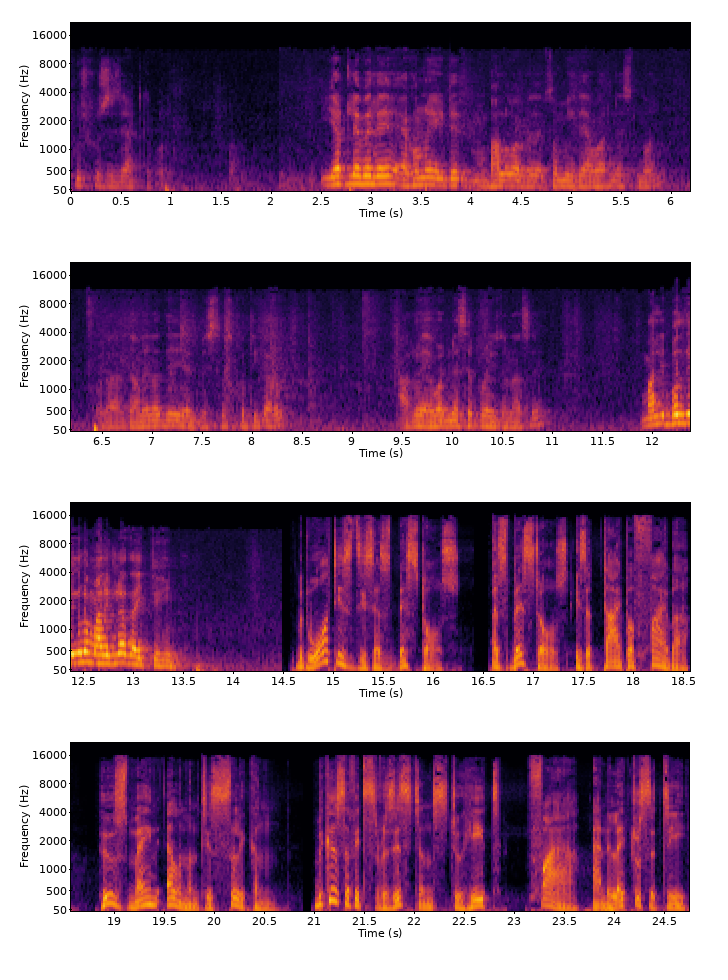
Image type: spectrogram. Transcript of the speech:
ফুসফুসে যে আটকে পড়ে ইয়ার্ড লেভেলে এখনো এটার ভালোভাবে শ্রমিকদের অ্যাওয়ারনেস নয় ওরা জানে না যে অ্যাসবেস্টস ক্ষতিকারক আরও অ্যাওয়ারনেসের প্রয়োজন আছে মালিক বলতে গেলে মালিকরা দায়িত্বহীন But what is this asbestos? Asbestos is a type of fiber whose main element is silicon. Because of its resistance to heat, fire and electricity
